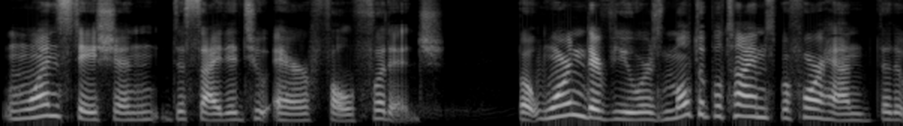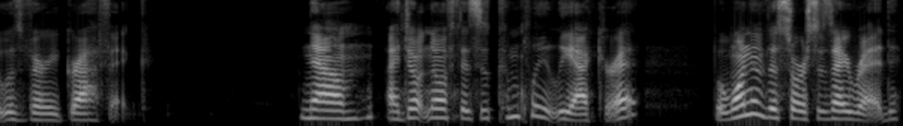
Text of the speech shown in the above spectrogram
One station decided to air full footage but warned their viewers multiple times beforehand that it was very graphic. Now, I don't know if this is completely accurate, but one of the sources I read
